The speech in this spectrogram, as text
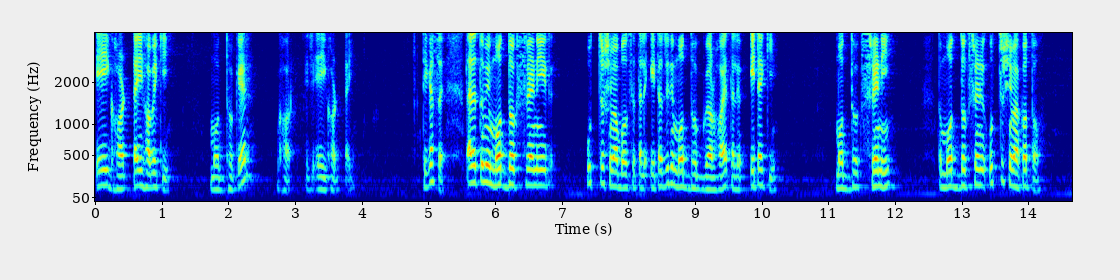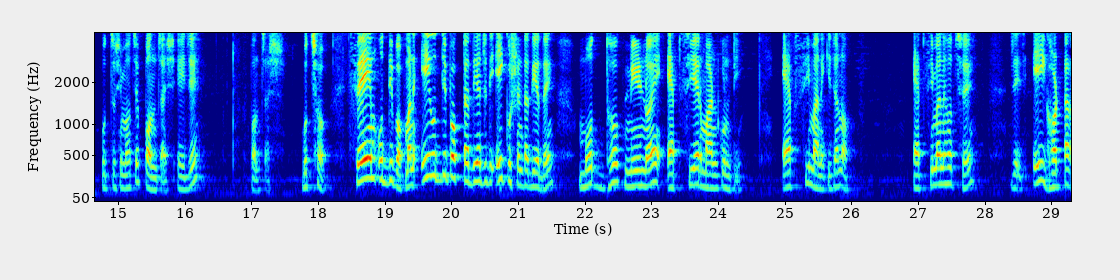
এই ঘরটাই হবে কি? মধ্যকের ঘর। এই যে এই ঘরটাই। ঠিক আছে? তাহলে তুমি মধ্যক শ্রেণির উচ্চ সীমা বলছে। তাহলে এটা যদি মধ্যক ঘর হয়, তাহলে এটা কি? মধ্যক শ্রেণি, তো মধ্যক শ্রেণির উচ্চসীমা কত? উচ্চসীমা হচ্ছে পঞ্চাশ, এই যে পঞ্চাশ, বুঝছ? সেম উদ্দীপক মানে এই উদ্দীপকটা দিয়ে যদি এই কোশ্চেনটা দিয়ে দেয়, মধ্যক নির্ণয় এফসি এর মান কোনটি? এফসি মানে কি জানো? এফসি মানে হচ্ছে যে এই ঘরটার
